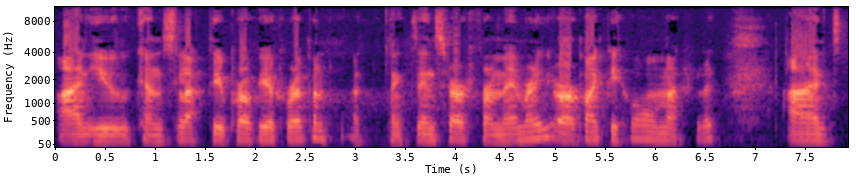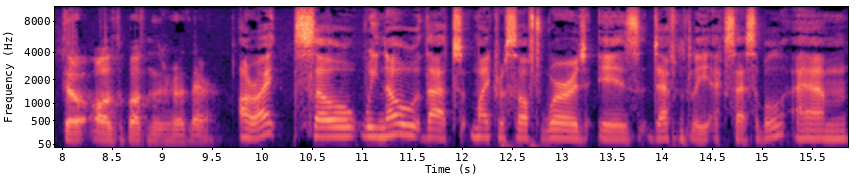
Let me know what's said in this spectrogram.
and you can select the appropriate ribbon. It's insert from memory, or it might be home actually, and the, all the buttons are there. All right, so we know that Microsoft Word is definitely accessible. Um,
